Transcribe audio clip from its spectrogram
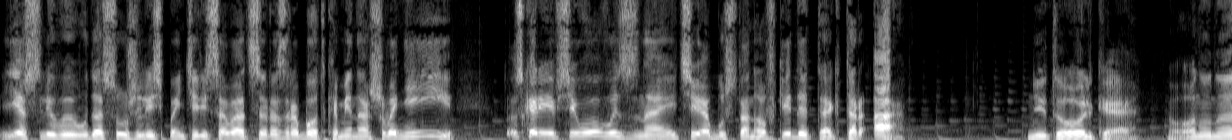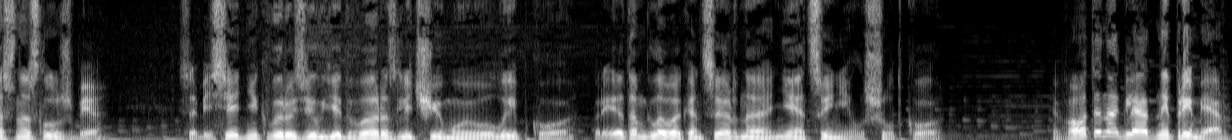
Если вы удосужились поинтересоваться разработками нашего НИИ, то, скорее всего, вы знаете об установке детектор А. Не только. Он у нас на службе. Собеседник выразил едва различимую улыбку. При этом глава концерна не оценил шутку. Вот и наглядный пример.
